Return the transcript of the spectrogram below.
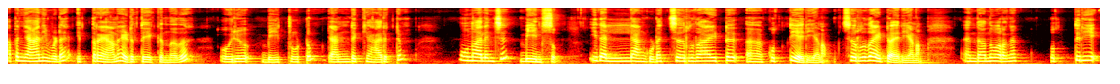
അപ്പം ഞാനിവിടെ ഇത്രയാണ് എടുത്തേക്കുന്നത്. ഒരു ബീട്രൂട്ടും രണ്ട് ക്യാരറ്റും മൂന്നാലഞ്ച് ബീൻസും. ഇതെല്ലാം കൂടെ ചെറുതായിട്ട് കുത്തി അരിയണം. ചെറുതായിട്ട് അരിയണം. എന്താന്ന് പറഞ്ഞാൽ ഒത്തിരി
